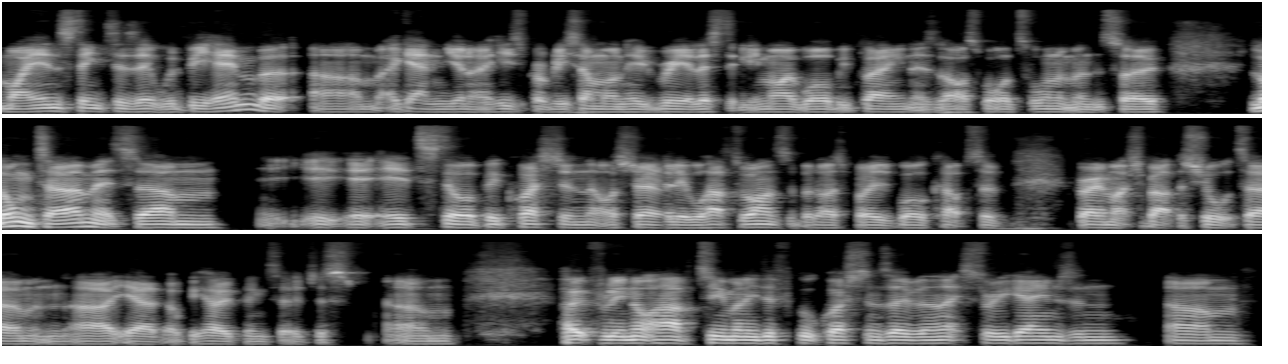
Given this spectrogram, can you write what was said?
my instinct is it would be him, but um, again, you know, he's probably someone who realistically might well be playing his last World Tournament. So long term, it's um it, it's still a big question that Australia will have to answer. But I suppose World Cups are very much about the short term, and uh, yeah, they'll be hoping to just um, hopefully not have too many difficult questions over the next three games and um,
